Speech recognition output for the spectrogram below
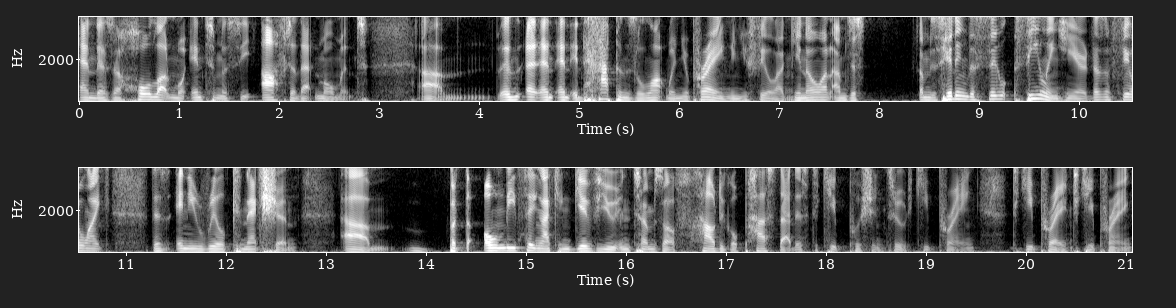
and there's a whole lot more intimacy after that moment. Um, and, and and it happens a lot when you're praying and you feel like you know what I'm just I'm just hitting the ceil- ceiling here. It doesn't feel like there's any real connection. Um, but the only thing I can give you in terms of how to go past that is to keep pushing through, to keep praying, to keep praying, to keep praying.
